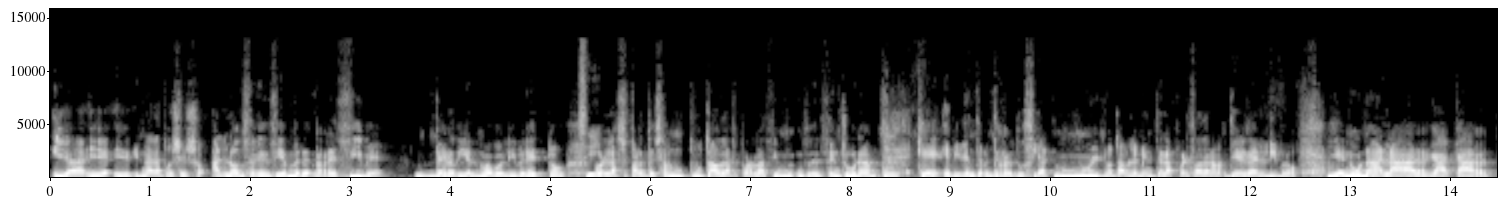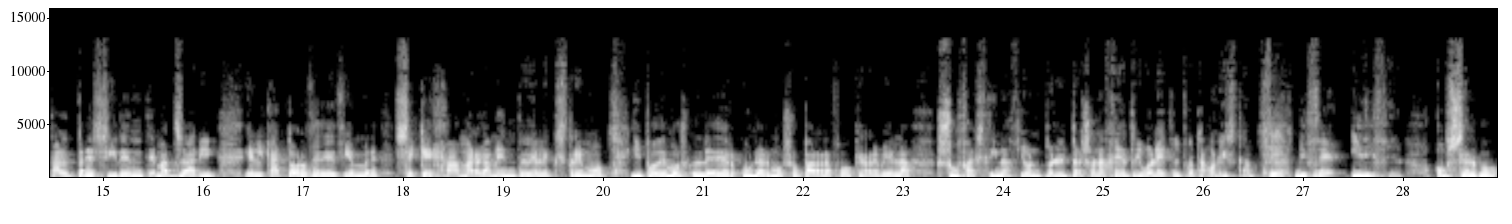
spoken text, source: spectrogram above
Y, y, nada, pues eso. Al 11 de diciembre recibe Verdi el nuevo libreto, con las partes amputadas por la censura, que evidentemente reducían muy notablemente la fuerza dramática del libro. Y en una larga carta al presidente Mazzari, el 14 de diciembre, se queja amargamente del extremo y podemos leer un hermoso párrafo que revela su fascinación por el personaje de Tribolet, el protagonista. Dice, y dice, observo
